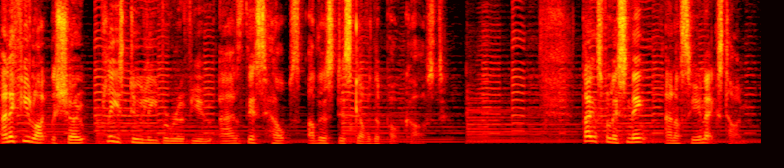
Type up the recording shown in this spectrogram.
And if you like the show, please do leave a review as this helps others discover the podcast. Thanks for listening, and I'll see you next time.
